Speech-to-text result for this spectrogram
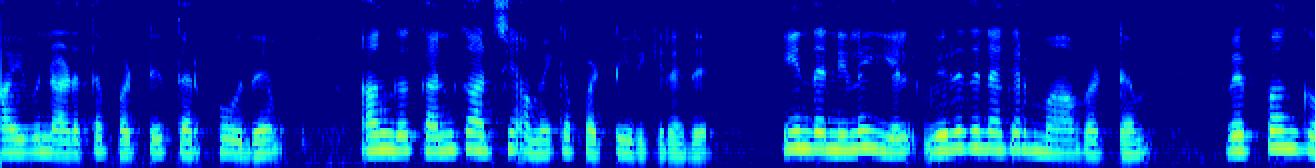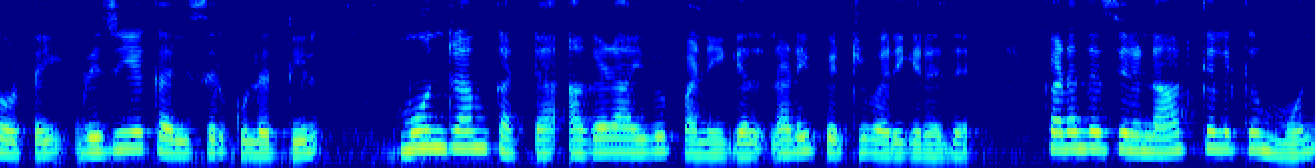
ஆய்வு நடத்தப்பட்டு தற்போது அங்கு கண்காட்சி அமைக்கப்பட்டு இருக்கிறது இந்த நிலையில் விருதுநகர் மாவட்டம் வெப்பங்கோட்டை விஜயகரிசல் குளத்தில் மூன்றாம் கட்ட அகழாய்வு பணிகள் நடைபெற்று வருகிறது. கடந்த சில நாட்களுக்கு முன்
